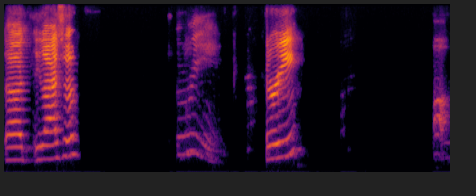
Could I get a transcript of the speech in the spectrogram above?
Uh, Elijah, Three. three. Oh.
